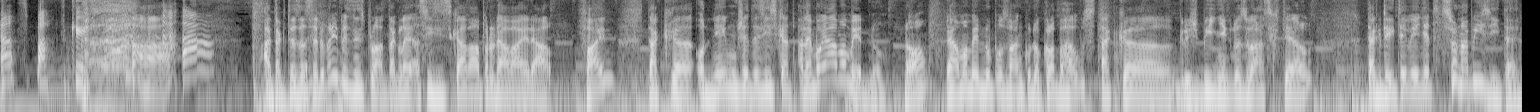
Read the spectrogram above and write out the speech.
dát zpátky. A tak to je zase dobrý business plán, takhle asi získává prodává je dál. Fajn, tak eh, od něj můžete získat, anebo já mám jednu, no, já mám jednu pozvánku do Clubhouse, tak eh, když by někdo z vás chtěl, tak dejte vědět, co nabízíte.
